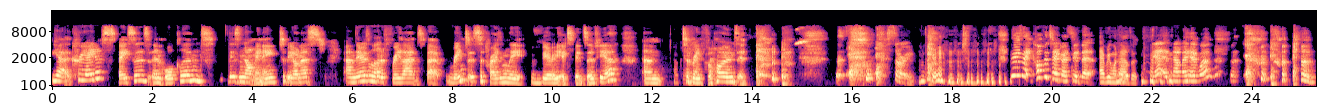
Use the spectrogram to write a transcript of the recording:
yeah, creative spaces in Auckland. There's not many, to be honest. Um, there is a lot of freelance, but rent is surprisingly very expensive here. Um, okay. to rent for homes, it sorry, okay. there's that cough attack. I said that Everyone has it. yeah, and now I have one.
